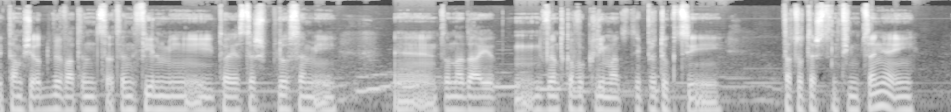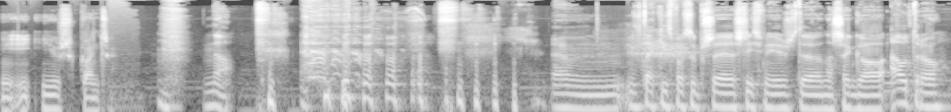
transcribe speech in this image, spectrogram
I tam się odbywa ten, ten film i, i to jest też plusem i e, to nadaje wyjątkowo klimat tej produkcji i za to też ten film cenię i, i, i już kończę. No. w taki sposób przeszliśmy już do naszego outro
